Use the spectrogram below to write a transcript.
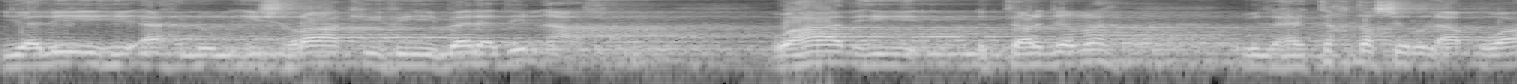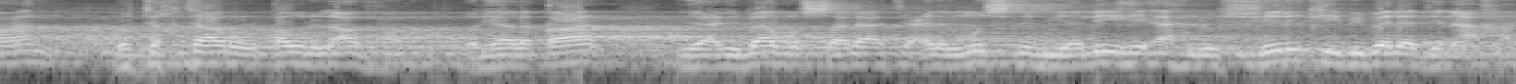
يليه أهل الإشراك في بلد آخر. وهذه الترجمة تختصر الأقوال وتختار القول الأظهر. ولهذا قال يعني باب الصلاة على المسلم يليه أهل الشرك ببلد آخر.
